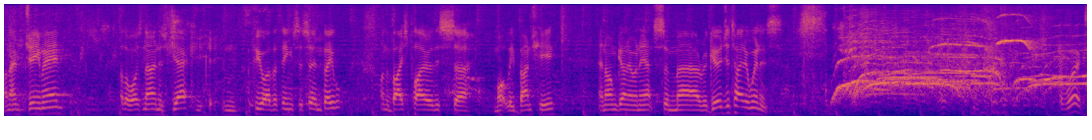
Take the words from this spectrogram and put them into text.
My name's G-Man, otherwise known as Jack, and a few other things to certain people. I'm the bass player of this uh, motley bunch here. and I'm going to announce some uh, regurgitator winners. It works.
